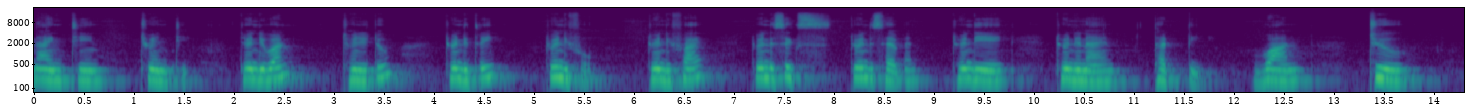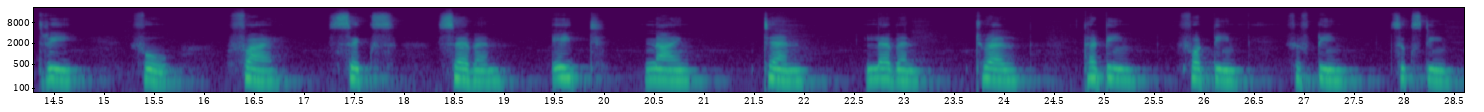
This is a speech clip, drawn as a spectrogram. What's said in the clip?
nineteen 20, 21, 22, 23, 24, 25, 26, 27, 28, 29, 30, 1, 2, 3, 4, 5, 6, 7, 8, 9, 10, 11, 12, 13, 14, 15, 16,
